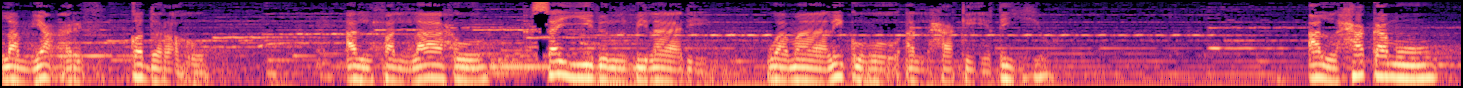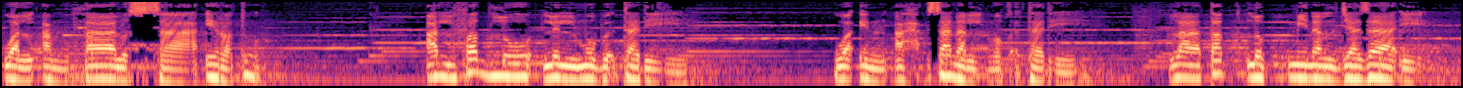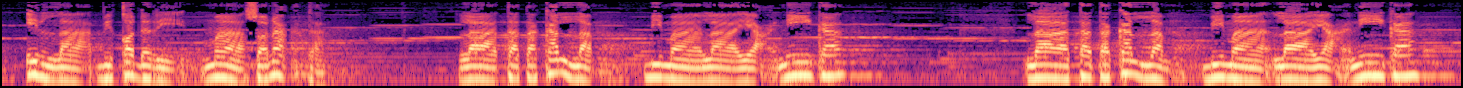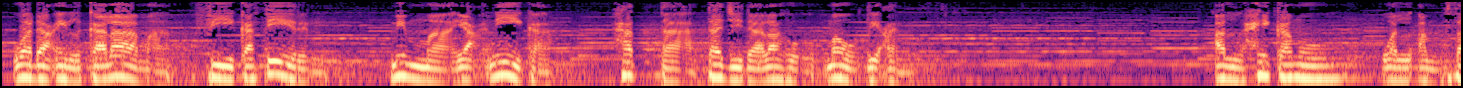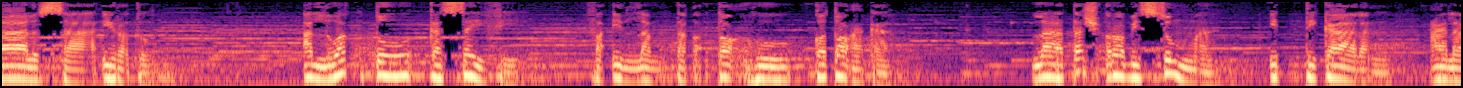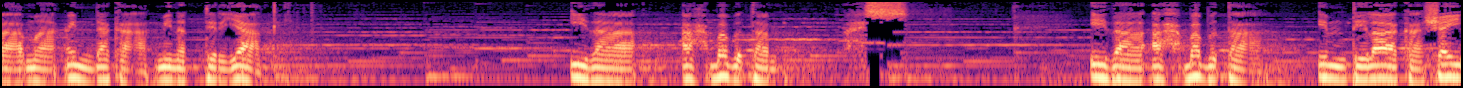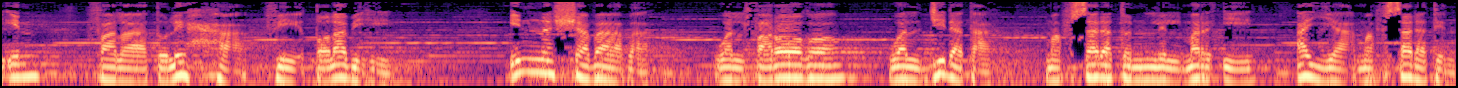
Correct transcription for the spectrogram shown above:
lam ya'rif qadrahu. Al-Fallahu Sayyidul Biladi Wa malikuhu Al-Haqiqiyu Al-Hakamu wal amthalus sairatu. Al-fadlu lil mubtadi Wa in ahsanal muqtadi. La tatlub minal jazai Illa biqadri ma sona'ta la tatakallam bima la ya'nika. La tatakallam bima la ya'nika. Wada'il kalama fi kathirin mimma ya'nika. Hatta tajida lahu mawdi'an. Al-hikamu wal amthalus sa'iratu al-waqtu kasayfi fa illam taqta'hu qata'aka. La tashrabis summa ittikalan ala ma indaka minat tiryaq. Idza ahbabta idza ahbabta imtilaka syai'in fala tulihha fi talabihi. Inna wal faragha wal jidata mafsadatun lil mar'i ayya mafsadatin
